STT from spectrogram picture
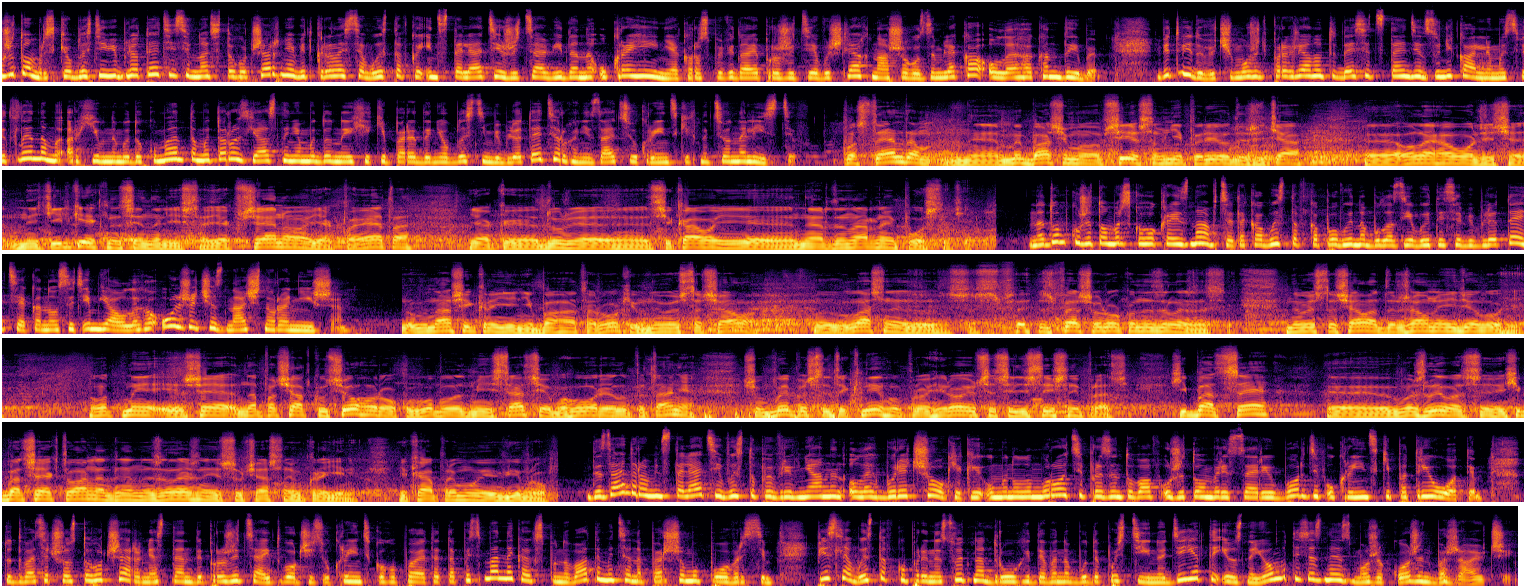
У Житомирській обласній бібліотеці 17 червня відкрилася виставка інсталяції Життя віддане Україні, яка розповідає про життєвий шлях нашого земляка Олега Кандиби. Відвідувачі можуть переглянути 10 стендів з унікальними світлинами, архівними документами та роз'ясненнями до них, які передані обласній бібліотеці організації українських націоналістів. По стендам е, ми бачимо всі основні періоди життя е, Олега Ольжича не тільки як націоналіста, як вченого, як поета, як е, дуже цікавої неординарної постаті. На думку Житомирського краєзнавця, така виставка повинна була з'явитися в бібліотеці, яка носить ім'я Олега Ольжича значно раніше. В нашій країні багато років не вистачало, власне, з першого року незалежності, не вистачало державної ідеології. От ми ще на початку цього року в обладміністрації обговорювали питання, щоб випустити книгу про героїв соціалістичної праці. Хіба це е, важливо, хіба це актуально для незалежної сучасної України, яка прямує в Європу? Дизайнером інсталяції виступив рівнянин Олег Бурячок, який у минулому році презентував у Житомирі серію бордів Українські патріоти. До 26 червня стенди про життя і творчість українського поета та письменника експонуватиметься на першому поверсі. Після виставку принесуть на другий, де вона буде постійно діяти і ознайомитися з нею зможе кожен бажаючий.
